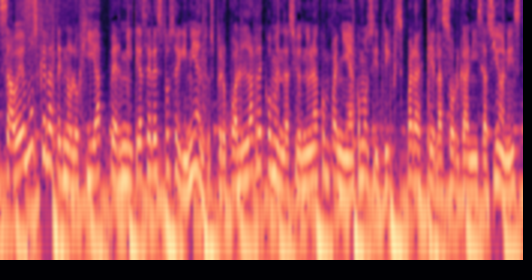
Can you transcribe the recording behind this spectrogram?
sabemos que la tecnología permite hacer estos seguimientos, pero ¿cuál es la recomendación de una compañía como Citrix para que las organizaciones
